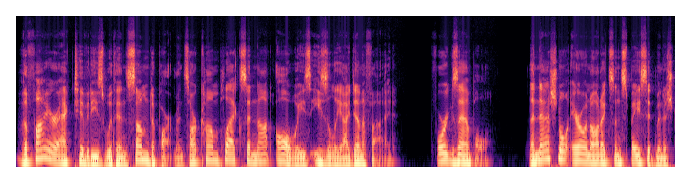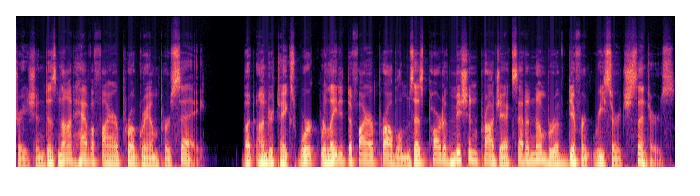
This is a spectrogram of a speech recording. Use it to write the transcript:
The fire activities within some departments are complex and not always easily identified. For example, the National Aeronautics and Space Administration does not have a fire program per se, but undertakes work related to fire problems as part of mission projects at a number of different research centers.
